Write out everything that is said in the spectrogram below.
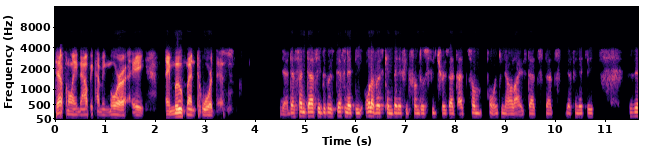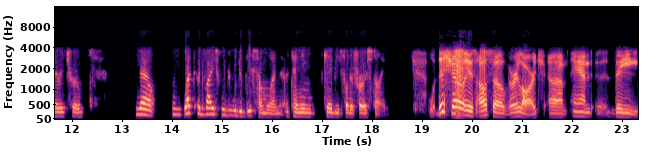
definitely now becoming more a a movement toward this. Yeah, that's fantastic because definitely all of us can benefit from those features at, at some point in our lives. That's that's definitely very true. Now, what advice would would you give someone attending KB for the first time? Well, this show is also very large, um, and the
